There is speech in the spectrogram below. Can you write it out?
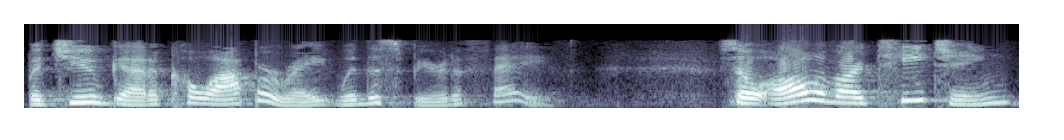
But you've got to cooperate with the spirit of faith. So all of our teaching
